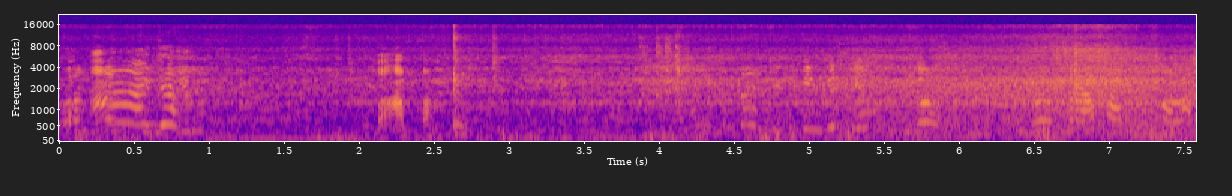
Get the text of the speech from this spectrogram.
orang aja untuk apa kita di pinggir dia nggak nggak merasa bersalah.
